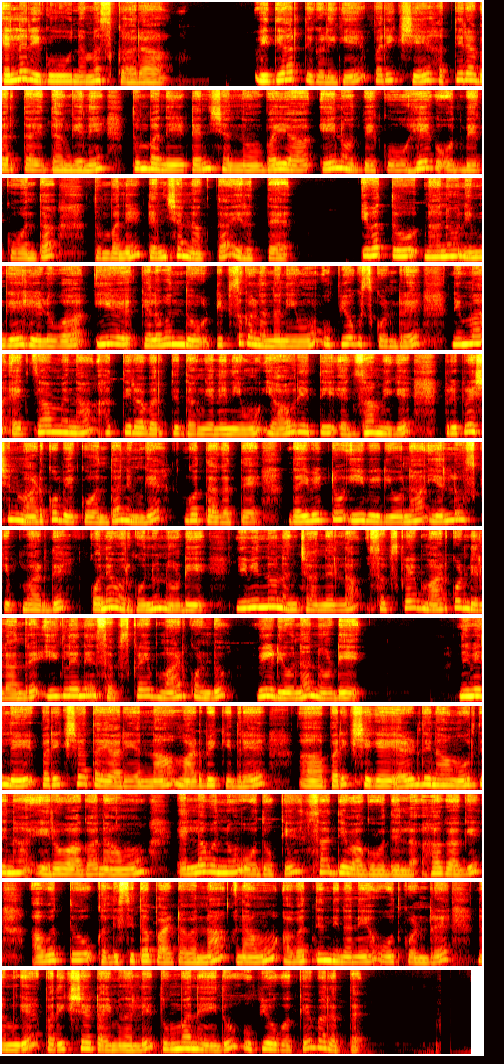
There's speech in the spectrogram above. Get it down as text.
ಎಲ್ಲರಿಗೂ ನಮಸ್ಕಾರ. ವಿದ್ಯಾರ್ಥಿಗಳಿಗೆ ಪರೀಕ್ಷೆ ಹತ್ತಿರ ಬರ್ತಾ ಇದ್ದಂಗೆ ತುಂಬಾ ಟೆನ್ಷನ್ನು, ಭಯ, ಏನು ಓದಬೇಕು, ಹೇಗೆ ಓದಬೇಕು ಅಂತ ತುಂಬಾ ಟೆನ್ಷನ್ ಆಗ್ತಾ ಇರುತ್ತೆ. ಇವತ್ತು ನಾನು ನಿಮಗೆ ಹೇಳುವ ಈ ಕೆಲವೊಂದು ಟಿಪ್ಸ್ಗಳನ್ನು ನೀವು ಉಪಯೋಗಿಸ್ಕೊಂಡ್ರೆ ನಿಮ್ಮ ಎಕ್ಸಾಮಿನ ಹತ್ತಿರ ಬರ್ತಿದ್ದಂಗೆ ನೀವು ಯಾವ ರೀತಿ ಎಕ್ಸಾಮಿಗೆ ಪ್ರಿಪ್ರೇಷನ್ ಮಾಡ್ಕೋಬೇಕು ಅಂತ ನಿಮಗೆ ಗೊತ್ತಾಗತ್ತೆ. ದಯವಿಟ್ಟು ಈ ವಿಡಿಯೋನ ಎಲ್ಲೂ ಸ್ಕಿಪ್ ಮಾಡದೆ ಕೊನೆವರೆಗೂ ನೋಡಿ. ನೀವಿನ್ನೂ ನನ್ನ ಚಾನೆಲ್ನ ಸಬ್ಸ್ಕ್ರೈಬ್ ಮಾಡ್ಕೊಂಡಿಲ್ಲ ಅಂದರೆ ಈಗಲೇ ಸಬ್ಸ್ಕ್ರೈಬ್ ಮಾಡಿಕೊಂಡು ವಿಡಿಯೋನ ನೋಡಿ. ನೀವಿಲ್ಲಿ ಪರೀಕ್ಷಾ ತಯಾರಿಯನ್ನು ಮಾಡಬೇಕಿದ್ರೆ ಪರೀಕ್ಷೆಗೆ ಎರಡು ದಿನ, ಮೂರು ದಿನ ಇರುವಾಗ ನಾವು ಎಲ್ಲವನ್ನು ಓದೋಕ್ಕೆ ಸಾಧ್ಯವಾಗುವುದಿಲ್ಲ. ಹಾಗಾಗಿ ಅವತ್ತು ಕಲಿಸಿದ ಪಾಠವನ್ನು ನಾವು ಅವತ್ತಿನ ದಿನವೇ ಓದ್ಕೊಂಡ್ರೆ ನಮಗೆ ಪರೀಕ್ಷೆ ಟೈಮ್ನಲ್ಲಿ ತುಂಬಾ ಇದು ಉಪಯೋಗಕ್ಕೆ ಬರುತ್ತೆ.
